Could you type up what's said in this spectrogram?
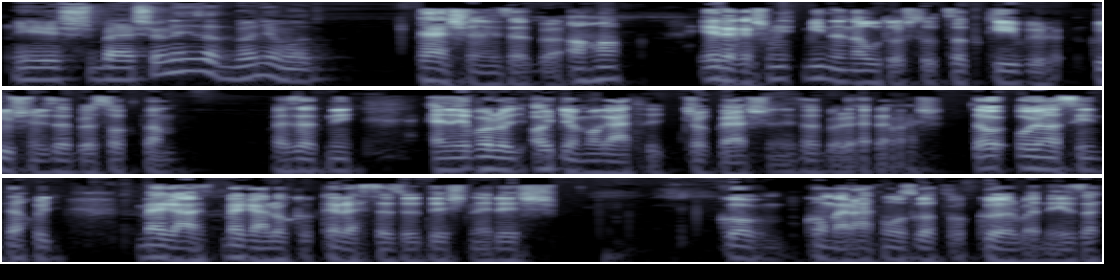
És belső nézetből nyomod? Belső nézetből, aha. Érdekes, minden autós tucat kívül külső nézetből szoktam vezetni. Ennél valahogy adja magát, hogy csak belső nézetből érdemes. De olyan szinten, hogy megáll, megállok a kereszteződésnél, és kamerát mozgatva körbenézek,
